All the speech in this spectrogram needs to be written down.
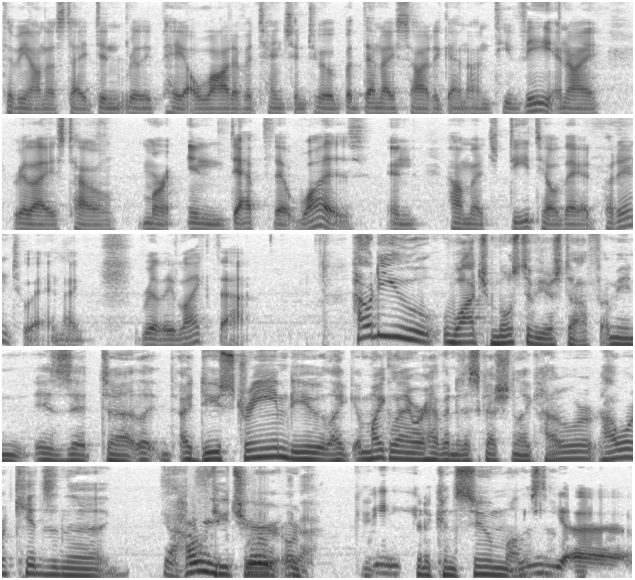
to be honest, I didn't really pay a lot of attention to it. But then I saw it again on TV, and I realized how more in depth it was, and how much detail they had put into it, and I really liked that. How do you watch most of your stuff? I mean, is it uh, like, uh, do you stream? Do you like Michael and I were having a discussion like how are how are kids in the yeah, how are you? future or going to consume all this stuff? uh,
